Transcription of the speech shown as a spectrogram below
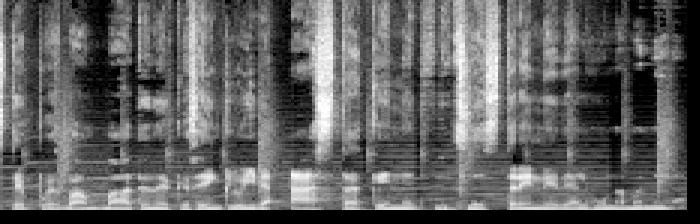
este, pues va, a tener que ser incluida hasta que Netflix la estrene de alguna manera.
